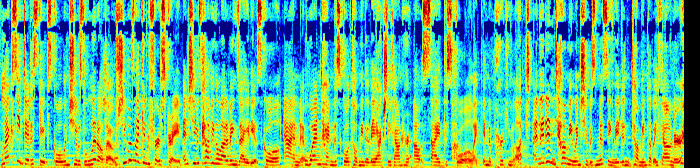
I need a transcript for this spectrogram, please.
Lexi did escape school when she was little, though. She was like in first grade and she was having a lot of anxiety at school. And one time the school told me that they actually found her outside the school, like in the parking lot. And they didn't tell me when she was missing. They didn't tell me until they found her,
